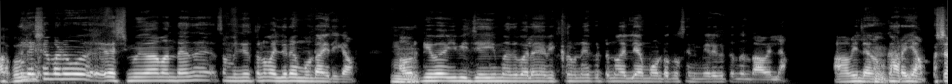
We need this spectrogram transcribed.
പത്ത് ലക്ഷം ആണ് രശ്മിക മന്ദനെ സംബന്ധിച്ചിടത്തോളം വലിയൊരു എമൗണ്ട് ആയിരിക്കാം. അവർക്ക് ഈ- ഈ വിജയും അതുപോലെ വിക്രമിനെ കിട്ടുന്ന വലിയ എമൗണ്ട് ഒന്നും സിനിമയിൽ കിട്ടുന്നുണ്ടാവില്ല. ആവില്ല നമുക്കറിയാം. പക്ഷെ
